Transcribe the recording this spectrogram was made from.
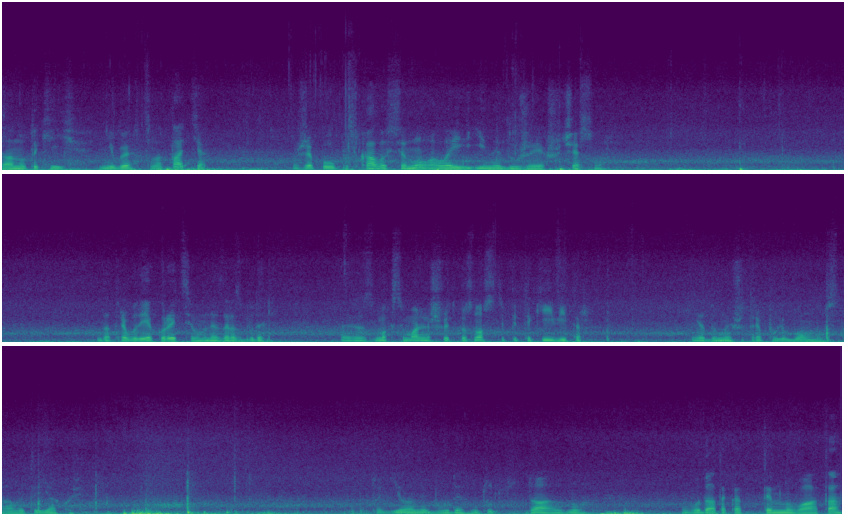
Та, ну такий, ніби латаття вже поопускалося, ну але і, і не дуже, якщо чесно. Да, треба буде якоритися, бо мене зараз буде е, максимально швидко зносити під такий вітер. Я думаю, що треба по-любому ставити якось. То діла не буде. Ну тут, да, ну, вода така темнувата,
